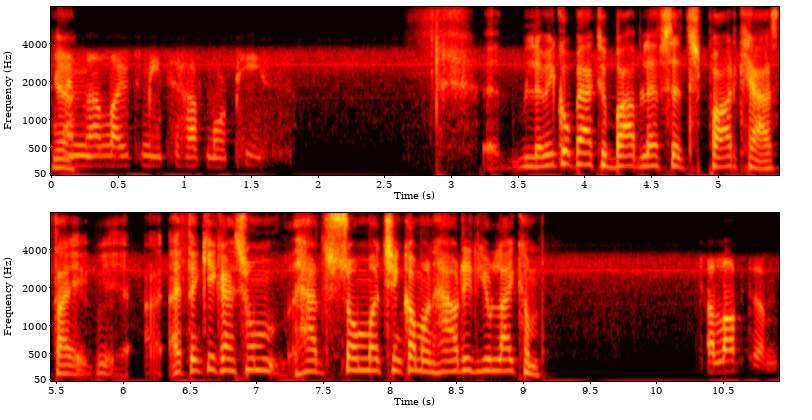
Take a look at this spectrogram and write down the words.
Yeah. and allowed me to have more peace. Let me go back to Bob Lefsetz's podcast. I I think you guys had so much in common. How did you like him? I loved him.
